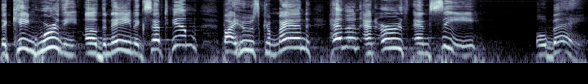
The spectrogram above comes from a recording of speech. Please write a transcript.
the king worthy of the name except him by whose command heaven and earth and sea obey.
